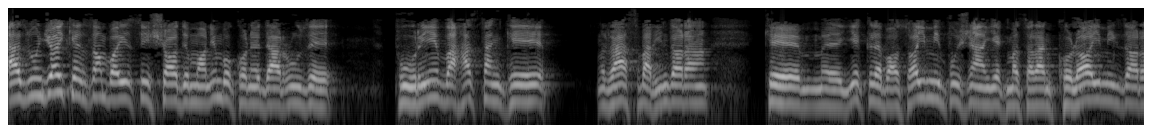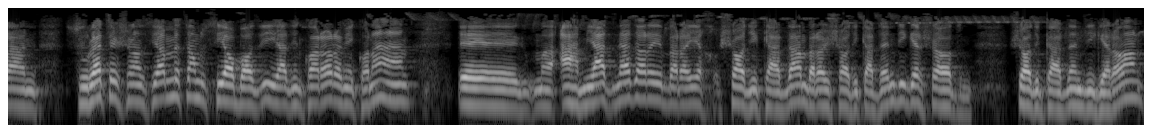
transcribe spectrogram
از اونجایی که انسان بایستی شادمانی بکنه در روز پوریم و هستن که رس بر این دارن. که یک لباس هایی میپوشن یک مثلا کلاهی می‌گذارن صورتشان سیاه مثل سیابازی از این کارها رو می‌کنن. اهمیت نداره برای شادی کردن برای شادی کردن دیگر شاد شادی کردن دیگران.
